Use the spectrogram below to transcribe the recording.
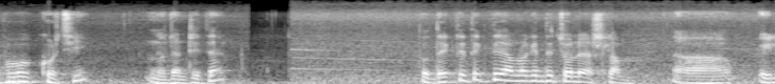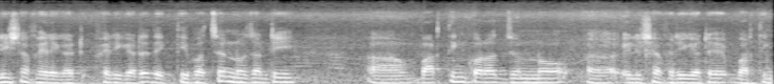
উপভোগ করছি নৌযানটিতে। তো দেখতে দেখতে আমরা কিন্তু চলে আসলাম ইলিশা ফেরিঘাট ফেরিঘাটে। দেখতেই পাচ্ছেন নৌযানটি বার্থিং করার জন্য ইলিশা ফেরিঘাটে বার্থিং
